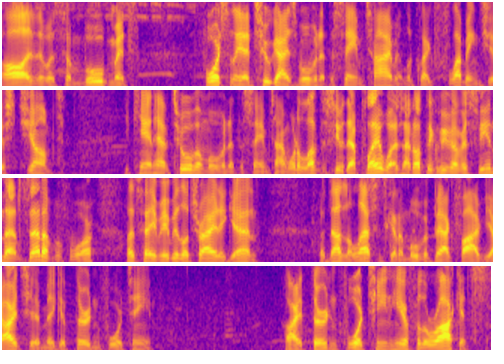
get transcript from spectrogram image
Oh, and there was some movement. Fortunately, I had two guys moving at the same time. It looked like Fleming just jumped. You can't have two of them moving at the same time. Would have loved to see what that play was. I don't think we've ever seen that setup before. Let's say maybe they'll try it again. But nonetheless, it's going to move it back five yards here, make it third and 14. All right, third and 14 here for the Rockets.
